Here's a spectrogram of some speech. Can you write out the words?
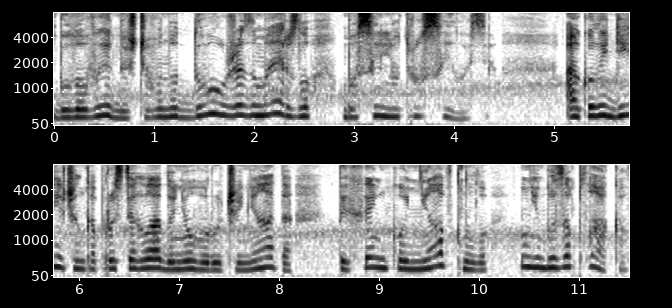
Було видно, що воно дуже змерзло, бо сильно трусилося. А коли дівчинка простягла до нього рученята, тихенько нявкнуло, ніби заплакало.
